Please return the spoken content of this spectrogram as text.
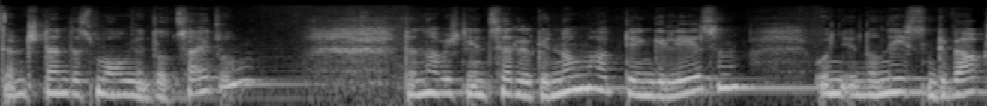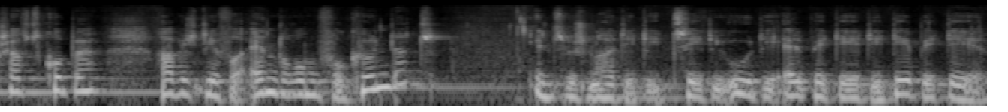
dann stand es morgen in der Zeitung. Dann habe ich den Zettel genommen, habe den gelesen und in der nächsten Gewerkschaftsgruppe habe ich die Veränderung verkündet. Inzwischen hatte die CDU, die LPD, die DPD,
